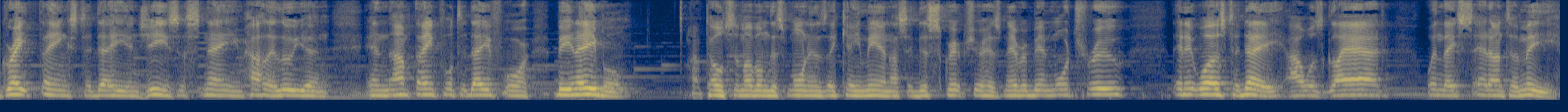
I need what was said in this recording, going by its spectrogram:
great things today in Jesus' name. Hallelujah. And, and I'm thankful today for being able. I told some of them this morning as they came in, I said, This scripture has never been more true than it was today. I was glad when they said unto me,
